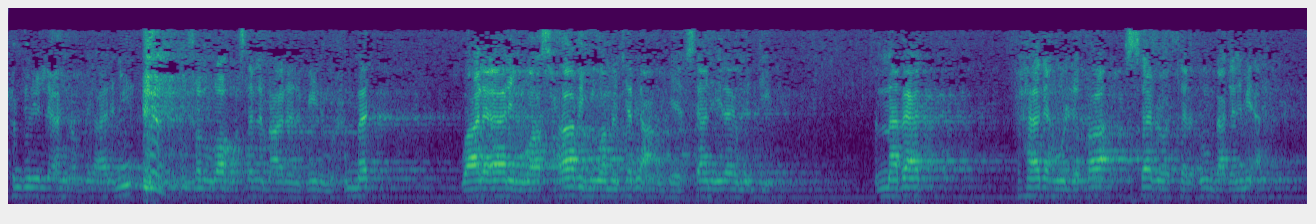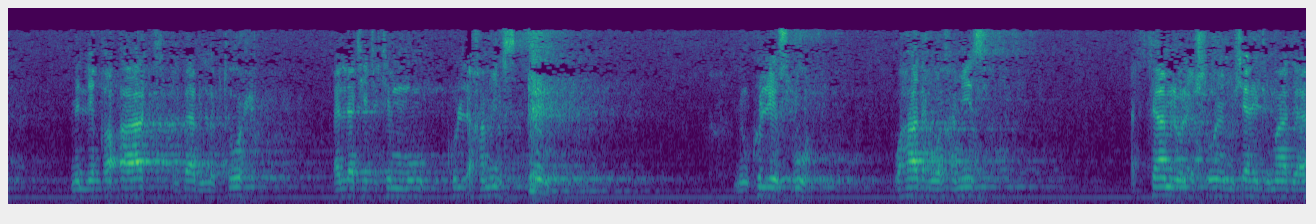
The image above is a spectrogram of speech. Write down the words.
الحمد لله رب العالمين. صلى الله وسلم على نبينا محمد وعلى آله وأصحابه ومن تبعهم بإحسان إلى يوم الدين. أما بعد فهذا هو اللقاء السابع والثلاثون بعد المئة من لقاءات الباب المفتوح التي تتم كل خميس من كل أسبوع. وهذا هو الخميس الثامن والعشرون من شهر جمادى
